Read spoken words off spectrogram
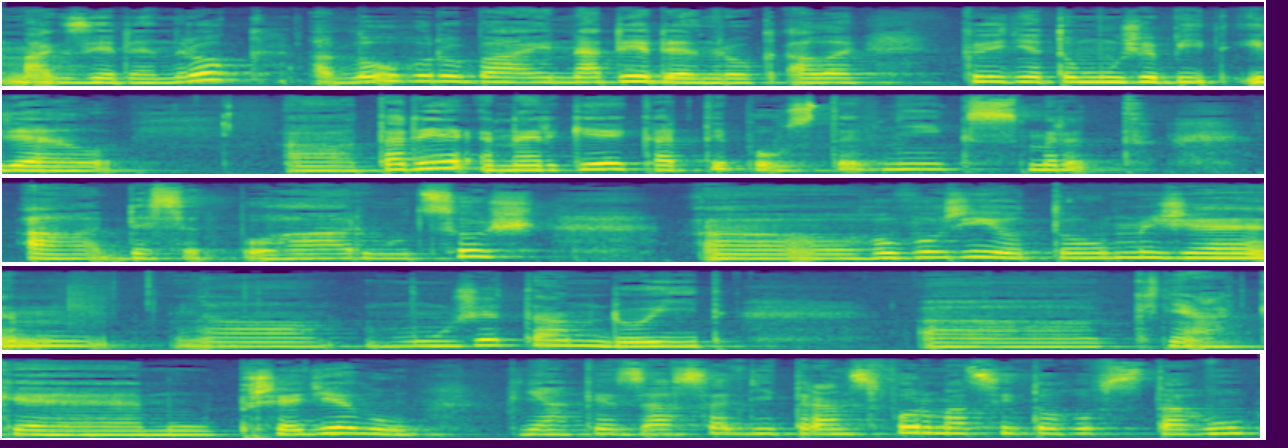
max jeden rok a dlouhodobá je nad jeden rok, ale klidně to může být i dél. A tady je energie karty poustevník, smrt a deset pohárů, což uh, hovoří o tom, že uh, může tam dojít uh, k nějakému předělu, k nějaké zásadní transformaci toho vztahu,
